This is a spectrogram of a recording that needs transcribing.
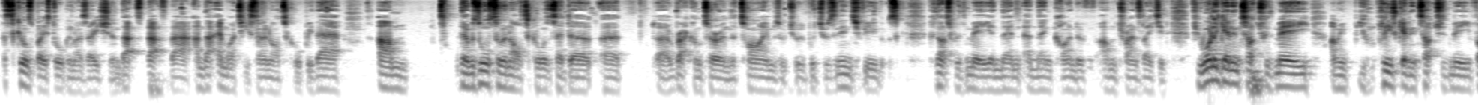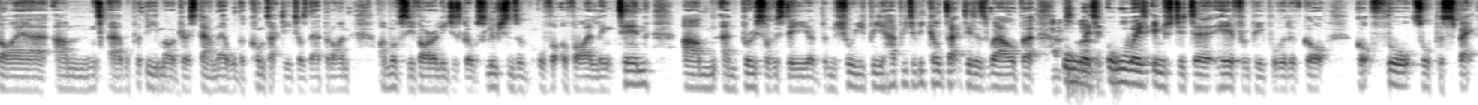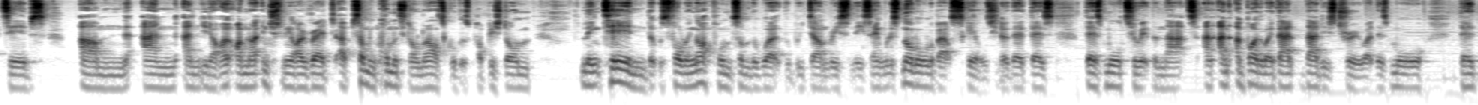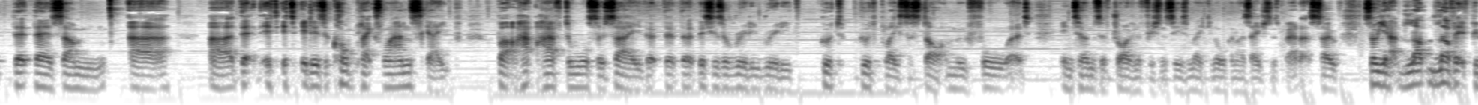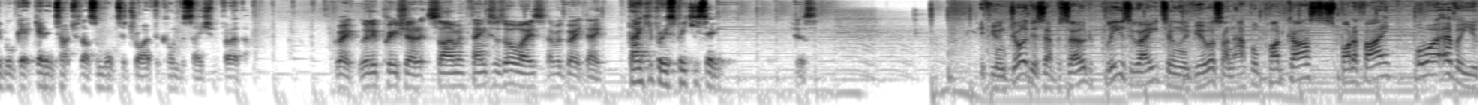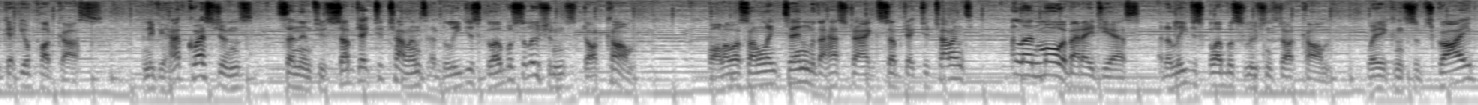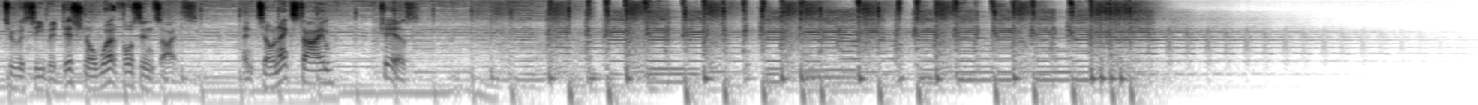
a skills based organization. That's that's that, and that MIT Sloan article will be there. Um, there was also an article that said uh, uh, uh, raconteur in the Times, which was which was an interview that was conducted with me and then and then kind of um, translated. If you want to get in touch with me, I mean, you can please get in touch with me via. Um, uh, we'll put the email address down there, all the contact details there. But I'm I'm obviously via Allegis Global Solutions or, or, or via LinkedIn. Um, and Bruce, obviously, I'm sure you'd be happy to be contacted as well. But Absolutely. always always interested to hear from people that have got got thoughts or perspectives um, and and you know, I, am not interestingly, I read uh, someone commented on an article that was published on LinkedIn that was following up on some of the work that we've done recently, saying, well, it's not all about skills. You know, there, there's there's more to it than that. And, and, and by the way, that that is true. Right? There's more. There, there, there's um uh, uh it, it, it is a complex landscape But I have to also say that, that, that this is a really, really good good place to start and move forward in terms of driving efficiencies and making organisations better. So so yeah, love love it if people get get in touch with us and want to drive the conversation further. Great, really appreciate it, Simon. Thanks as always. Have a great day. Thank you, Bruce. Speak to you soon. Cheers. If you enjoyed this episode, please rate and review us on Apple Podcasts, Spotify, or wherever you get your podcasts. And if you have questions, send them to subject to talent at allegis.globalsolutions.com. Follow us on LinkedIn with the hashtag subject to talent and learn more about AGS at allegis.globalsolutions.com, where you can subscribe to receive additional workforce insights. Until next time, cheers.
